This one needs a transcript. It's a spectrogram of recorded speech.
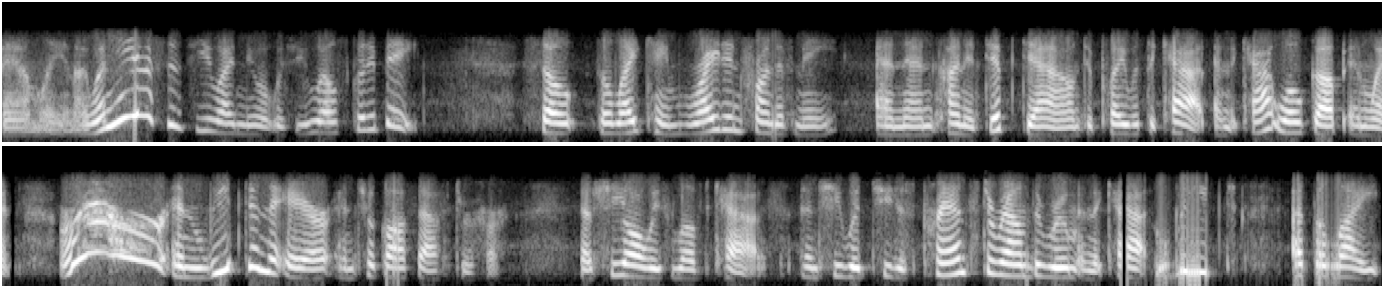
family. And I went, Yes, it's you. I knew it was you. Who else could it be? So the light came right in front of me, and then kind of dipped down to play with the cat. And the cat woke up and went and leaped in the air and took off after her. Now she always loved cats, and she would she just pranced around the room, and the cat leaped at the light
